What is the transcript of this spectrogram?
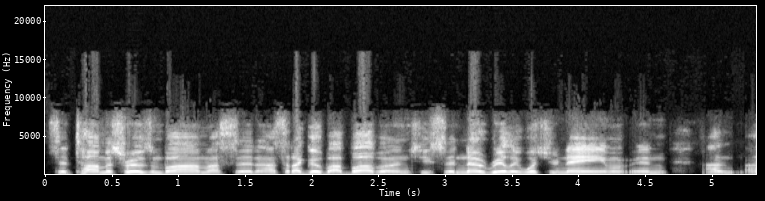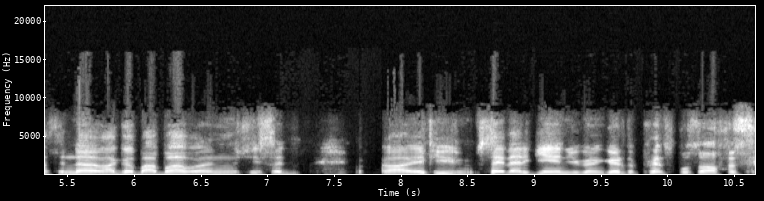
said Thomas Rosenbaum. I said, I said, I go by Bubba. And she said, no, really, what's your name? And I, I said, no, I go by Bubba. And she said, uh, if you say that again, you're going to go to the principal's office.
